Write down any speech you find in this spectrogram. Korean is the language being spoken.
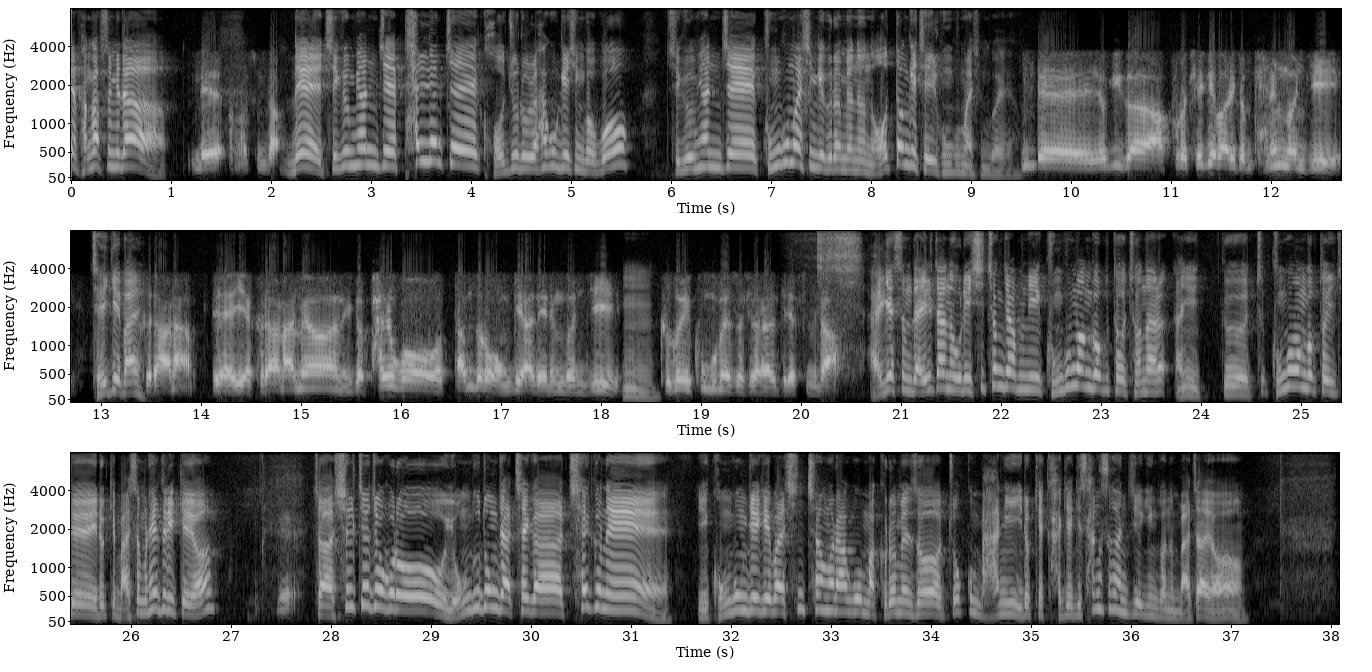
네, 반갑습니다. 네, 반갑습니다. 네, 지금 현재 8년째 거주를 하고 계신 거고 지금 현재 궁금하신 게 그러면은 어떤 게 제일 궁금하신 거예요? 근데 여기가 앞으로 재개발이 좀 되는 건지, 재개발? 하- 예, 예, 하면 이걸 팔고 딴 데로 옮겨야 되는 건지, 음. 그거에 궁금해서 전화를 드렸습니다. 알겠습니다. 일단은 우리 시청자분이 궁금한 것부터 전화를 아니 그 궁금한 것부터 이제 이렇게 말씀을 해 드릴게요. 네, 자, 실제적으로 용두동 자체가 최근에 이 공공재개발 신청을 하고 막 그러면서 조금 많이 이렇게 가격이 상승한 지역인 거는 맞아요.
